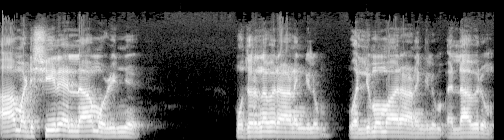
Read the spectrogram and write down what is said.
ആ മടിശീലയെല്ലാം ഒഴിഞ്ഞ് മുതിർന്നവരാണെങ്കിലും വല്യമ്മമാരാണെങ്കിലും എല്ലാവരും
